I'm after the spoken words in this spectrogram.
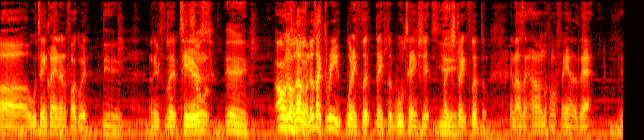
uh Wu Tang Clan and the fuck with, yeah. And he flipped Tears. Some- yeah. I there was know. another one. There was like three where they flipped. They flipped Wu Tang shits, like straight flipped them. And I was like, I don't know if I'm a fan of that. Yeah,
